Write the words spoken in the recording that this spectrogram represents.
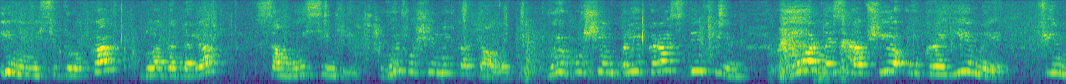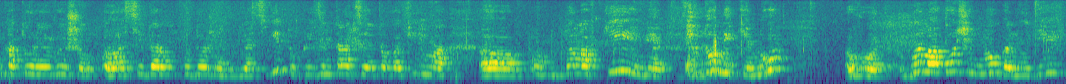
имени Сидорука благодаря самой семьи. Выпущены каталоги, выпущен прекрасный фильм. Гордость вообще Украины. Фильм, который вышел э, «Сидорук. Художник для свиту». Презентация этого фильма э, была в Киеве в Доме кино. Вот. Было очень много людей,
